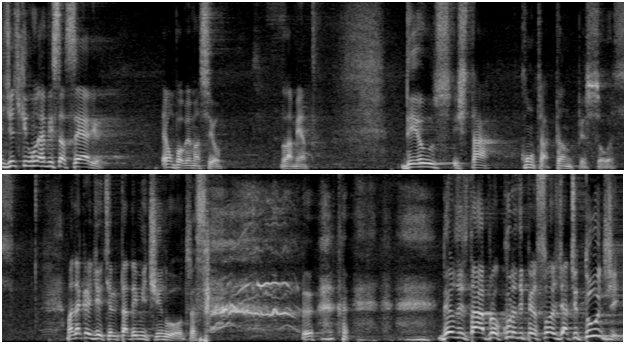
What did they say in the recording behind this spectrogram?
Tem gente que não leva isso a sério. É um problema seu. Lamento. Deus está contratando pessoas. Mas acredite, Ele está demitindo outras. Deus está à procura de pessoas de atitude,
